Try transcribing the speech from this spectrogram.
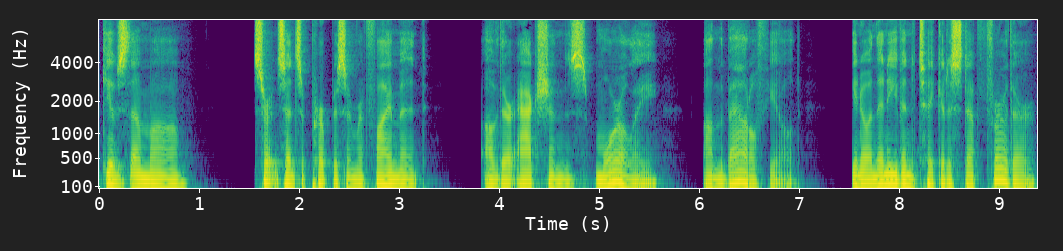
gives them a certain sense of purpose and refinement of their actions morally on the battlefield. You know, and then even to take it a step further,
